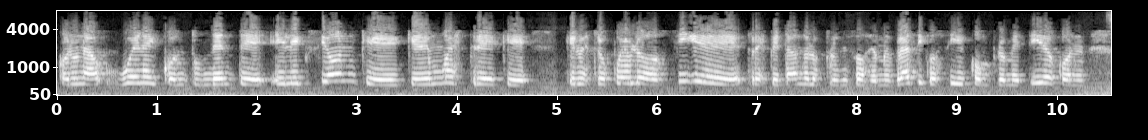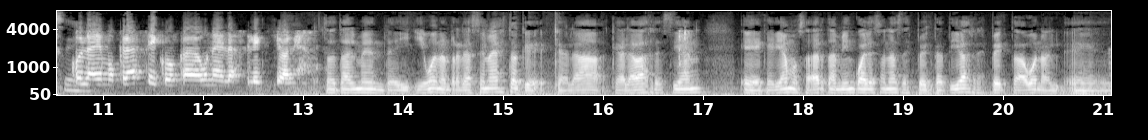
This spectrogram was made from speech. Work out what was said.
con una buena y contundente elección que, que demuestre que, que nuestro pueblo sigue respetando los procesos democráticos, sigue comprometido con, con la democracia y con cada una de las elecciones. Totalmente. Y, y bueno, en relación a esto que, que, hablaba, que hablabas recién, eh, queríamos saber también cuáles son las expectativas respecto a, bueno, eh,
